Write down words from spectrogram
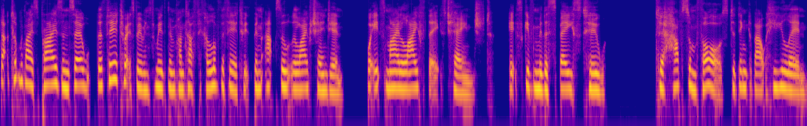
that took me by surprise. And so the theatre experience for me has been fantastic. I love the theatre. It's been absolutely life changing. But it's my life that it's changed. It's given me the space to to have some thoughts, to think about healing.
